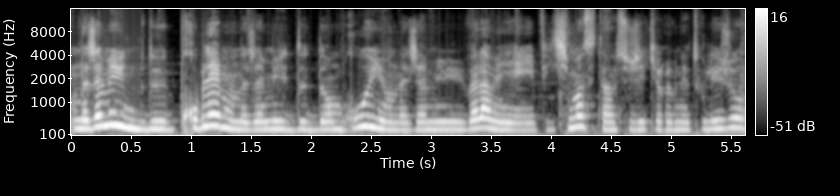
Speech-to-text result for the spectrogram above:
On n'a jamais eu de problème, on n'a jamais eu d'embrouille, on n'a jamais eu. Voilà, mais effectivement, c'était un sujet qui revenait tous les jours.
